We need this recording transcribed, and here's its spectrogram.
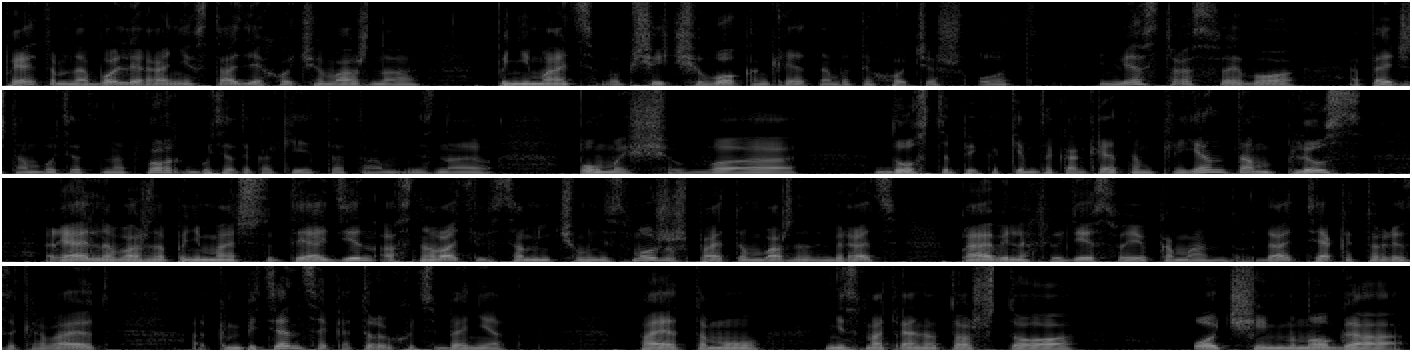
При этом на более ранних стадиях очень важно понимать вообще, чего конкретно ты хочешь от инвестора своего. Опять же, там, будь это нетворк, будь это какие-то там, не знаю, помощь в доступе к каким-то конкретным клиентам, плюс реально важно понимать, что ты один основатель, сам ничего не сможешь, поэтому важно набирать правильных людей в свою команду, да, те, которые закрывают а, компетенции, которых у тебя нет. Поэтому, несмотря на то, что очень много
